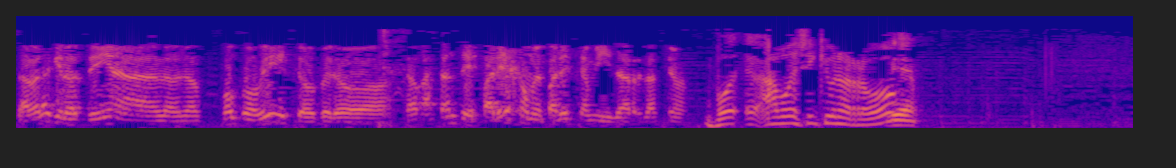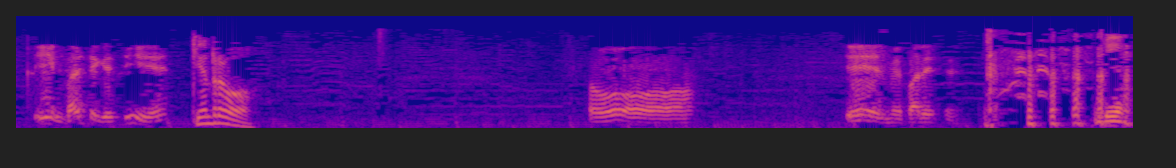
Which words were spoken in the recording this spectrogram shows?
la verdad que los tenía los, los poco visto, pero está bastante pareja, me parece a mí, la relación. ¿Vos, eh, ah, ¿vos decís que uno robó? Bien. Sí, me parece que sí, ¿eh? ¿Quién robó? Oh, él, me parece. Bien.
